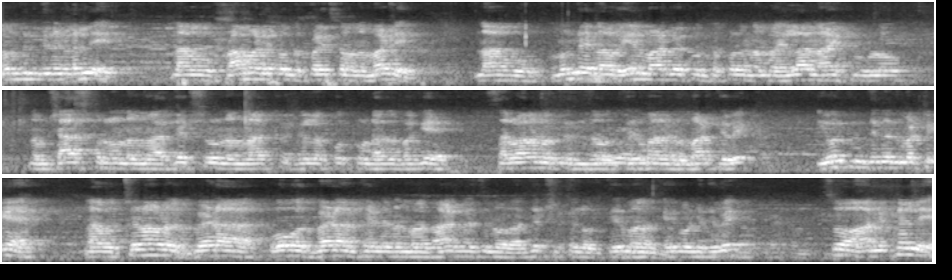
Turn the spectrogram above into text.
ಮುಂದಿನ ದಿನಗಳಲ್ಲಿ ನಾವು ಪ್ರಾಮಾಣಿಕ ಒಂದು ಪ್ರಯತ್ನವನ್ನು ಮಾಡಿ, ನಾವು ಮುಂದೆ ನಾವು ಏನು ಮಾಡಬೇಕು ಅಂತ ಕೂಡ ನಮ್ಮ ಎಲ್ಲ ನಾಯಕರುಗಳು, ನಮ್ಮ ಶಾಸಕರು, ನಮ್ಮ ಅಧ್ಯಕ್ಷರು, ನಮ್ಮ ನಾಯಕರಿಗೆಲ್ಲ ಕೂತ್ಕೊಂಡು ಅದ್ರ ಬಗ್ಗೆ ಸರ್ವಾನುಮತದಿಂದ ಒಂದು ತೀರ್ಮಾನಗಳು ಮಾಡ್ತೀವಿ. ಇವತ್ತಿನ ದಿನದ ಮಟ್ಟಿಗೆ ನಾವು ಚುನಾವಣೆ ಬೇಡ, ಹೋಗೋದು ಬೇಡ ಅಂತ ಹೇಳಿ ನಮ್ಮ ನಾಗರಾಜನವರ ಅಧ್ಯಕ್ಷತೆಯಲ್ಲಿ ಒಂದು ತೀರ್ಮಾನ ಕೈಗೊಂಡಿದ್ದೀವಿ. ಸೊ ಆ ನಿಟ್ಟಿನಲ್ಲಿ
